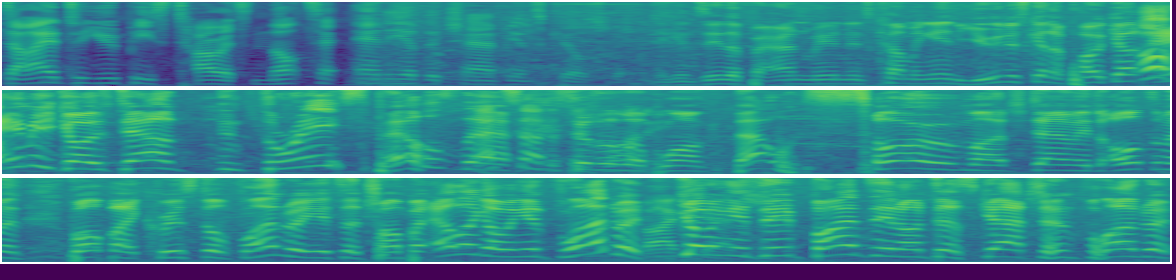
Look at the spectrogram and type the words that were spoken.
died to UP's turrets, not to any of the champions' kills. You can see the Baron Moon is coming in. You just going to poke out. Oh! Amy goes down in three spells there That to the funny. LeBlanc. That was so much damage. Ultimate bought by Crystal. Flandre It's a chomper. Ella going in. Flandre Bye, going in deep. Finds in onto Sketch and Flandre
